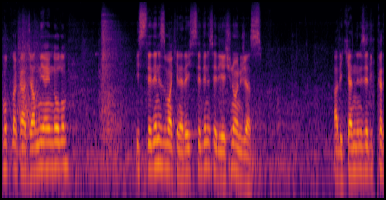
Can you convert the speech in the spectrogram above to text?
Mutlaka canlı yayında olun. İstediğiniz makinede, istediğiniz hediye için oynayacağız. Hadi kendinize dikkat edin.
